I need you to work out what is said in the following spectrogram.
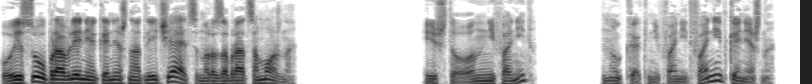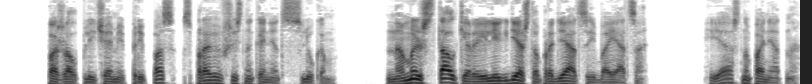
У ИСУ управление, конечно, отличается, но разобраться можно. И что, он не фонит? Ну как не фонит? Фонит, конечно. Пожал плечами припас, справившись, наконец, с люком. На мышь сталкеры или где, что радиации боятся? Ясно, понятно.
